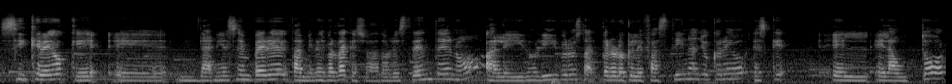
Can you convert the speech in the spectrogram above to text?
Sí, creo que eh, Daniel Sempere también es verdad que es adolescente, ¿no? Ha leído libros, pero lo que le fascina, yo creo, es que el, el autor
